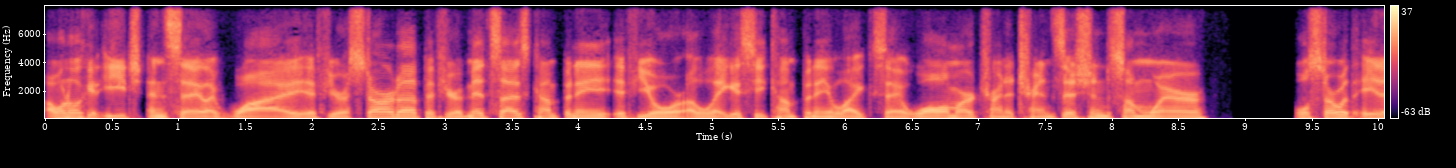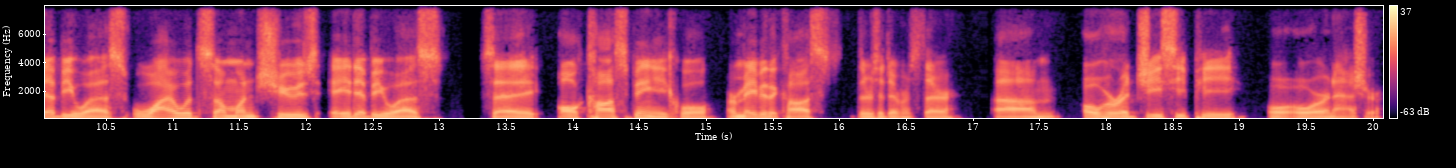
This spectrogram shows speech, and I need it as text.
I want to look at each and say like why, if you're a startup, if you're a mid-sized company, if you're a legacy company like say Walmart trying to transition somewhere. We'll start with AWS. Why would someone choose AWS? Say all costs being equal, or maybe the cost there's a difference there um, over a GCP or, or an Azure.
